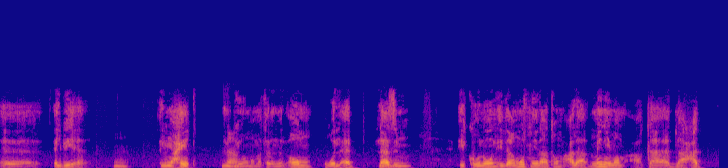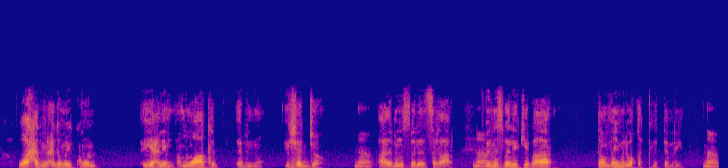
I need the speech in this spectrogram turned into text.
آه، البيئة مم. المحيط. نعم. اليوم مثلا الأم والأب لازم يكونون إذا مو اثنيناتهم على مينيمم كأدنى حد واحد من عندهم يكون يعني مواكب ابنه يشجعه. نعم. هذا بالنسبة للصغار. نعم. بالنسبة للكبار تنظيم الوقت للتمرين. نعم.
